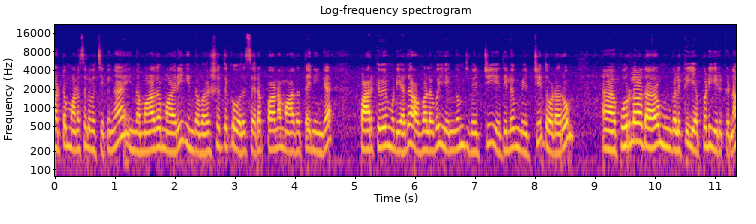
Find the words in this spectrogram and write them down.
மட்டும் மனசில் வச்சுக்கோங்க. இந்த மாதம் மாதிரி இந்த வருஷத்துக்கு ஒரு சிறப்பான மாதத்தை நீங்கள் பார்க்கவே முடியாது. அவ்வளவு எங்கும் வெற்றி எதிலும் வெற்றி தொடரும். பொருளாதாரம் உங்களுக்கு எப்படி இருக்குன்னா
